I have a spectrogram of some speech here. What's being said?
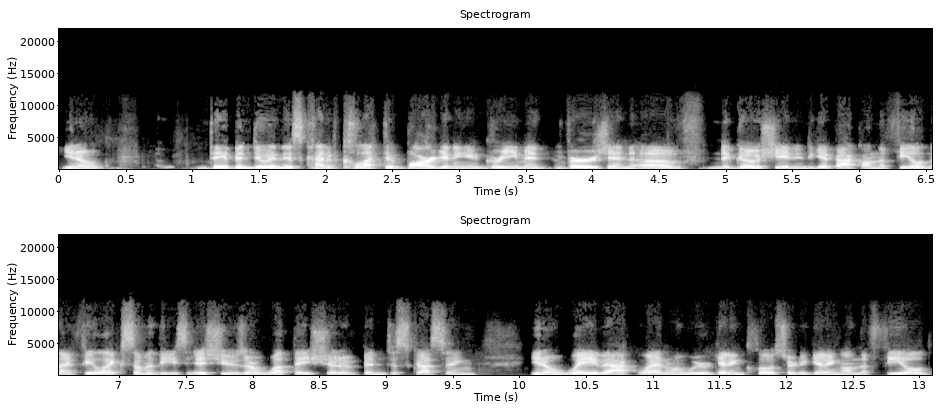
you know, they've been doing this kind of collective bargaining agreement version of negotiating to get back on the field, and I feel like some of these issues are what they should have been discussing you know way back when when we were getting closer to getting on the field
